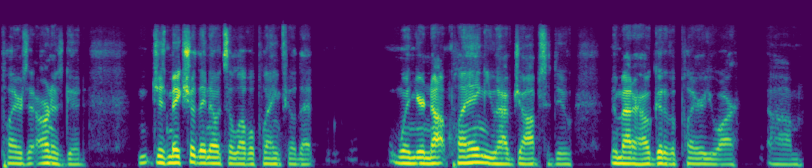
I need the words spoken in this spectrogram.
players that aren't as good. Just make sure they know it's a level playing field. That when you're not playing, you have jobs to do, no matter how good of a player you are, um,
